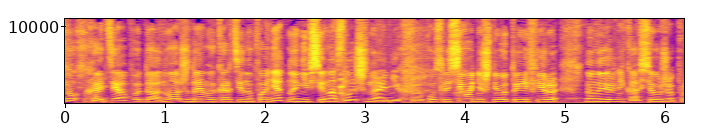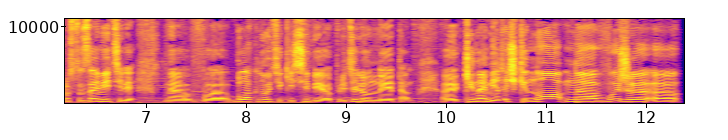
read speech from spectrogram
Ну, хотя бы, да. Ну, ожидаемые картины, понятно, не все наслышаны о них. Э, после сегодняшнего-то эфира ну, наверняка все уже просто заметили э, в блокнотике себе определенные там э, кинометочки, но вы же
